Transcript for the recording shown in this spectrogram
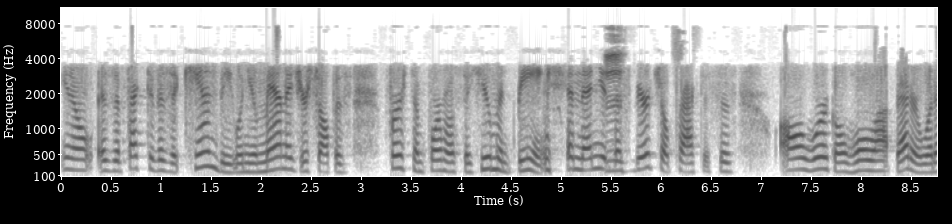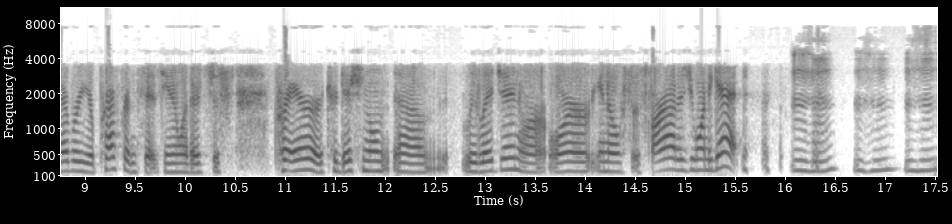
you know, as effective as it can be when you manage yourself as first and foremost a human being, and then you, the mm. spiritual practices all work a whole lot better, whatever your preference is, you know, whether it's just prayer or traditional um, religion or, or, you know, as far out as you want to get. mm-hmm, mm-hmm, mm-hmm.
